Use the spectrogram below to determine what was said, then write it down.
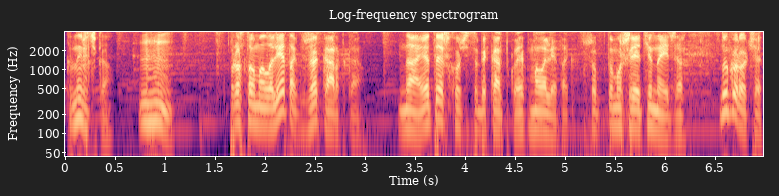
Книжечка. Угу. Просто у малолеток вже картка. Да, я теж хочу собі картку, як малолеток, щоб, тому що я тінейджер. Ну коротше,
